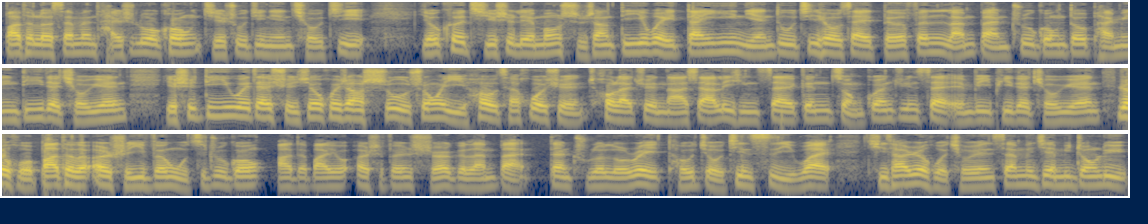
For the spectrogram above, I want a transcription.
巴特勒三分还是落空，结束今年球季。尤克齐是联盟史上第一位单一年度季后赛得分、篮板、助攻都排名第一的球员，也是第一位在选秀会上十五顺位以后才获选，后来却拿下例行赛跟总冠军赛 MVP 的球员。热火巴特勒二十一分五次助攻，阿德巴约二十分十二个篮板，但除了罗瑞投九进四以外，其他热火球员三分线命中率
